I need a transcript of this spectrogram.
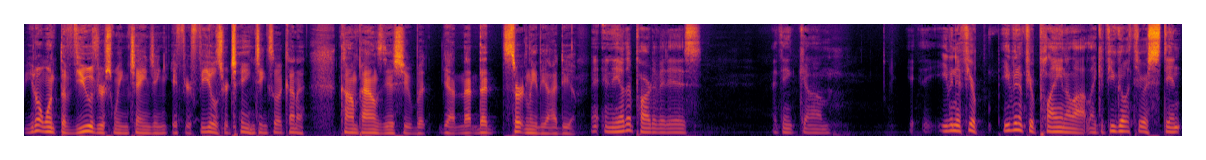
you don't want the view of your swing changing if your feels are changing. So it kind of compounds the issue. But yeah, that, that's certainly the idea. And the other part of it is, I think, um, even if you're even if you're playing a lot, like if you go through a stint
